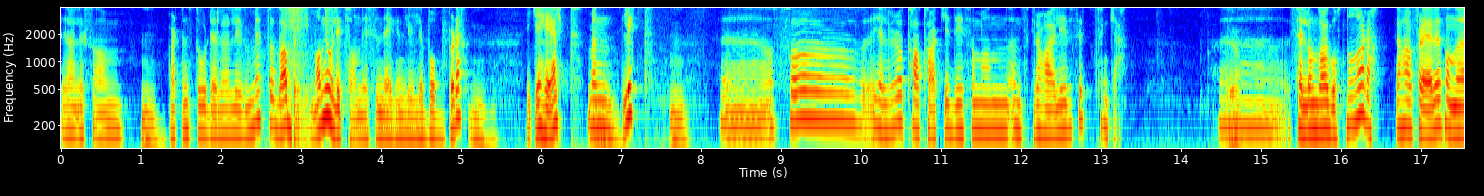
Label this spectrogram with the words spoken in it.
Det har liksom Mm. vært en stor del av livet mitt. Og da blir man jo litt sånn i sin egen lille boble. Mm. Ikke helt, men litt. Mm. Uh, og så gjelder det å ta tak i de som man ønsker å ha i livet sitt, tenker jeg. Eh, Selv om det har gått noen år, da. Jeg har flere sånne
